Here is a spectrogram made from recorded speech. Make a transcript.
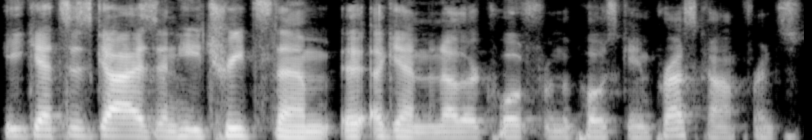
He gets his guys and he treats them. Again, another quote from the post game press conference.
